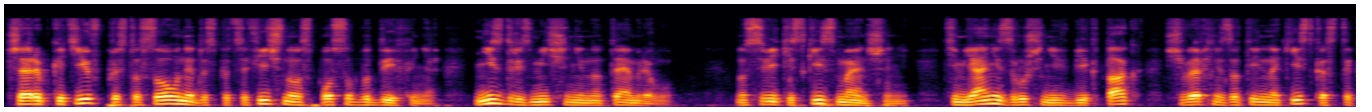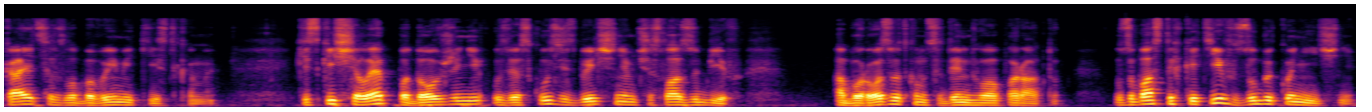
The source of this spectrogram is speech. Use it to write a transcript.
Череп китів пристосований до специфічного способу дихання, ніздрі зміщені на темряву. Носові кістки зменшені, тім'яні зрушені в бік так, що верхня затильна кістка стикається з лобовими кістками. Кістки щелеп подовжені у зв'язку зі збільшенням числа зубів або розвитком цидильного апарату. У зубастих китів зуби конічні,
